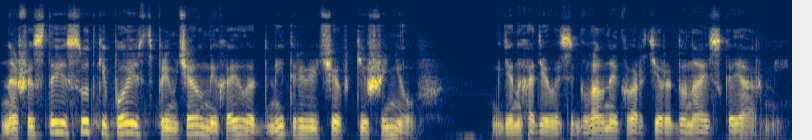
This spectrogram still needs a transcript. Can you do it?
На шестые сутки поезд примчал Михаила Дмитриевича в Кишинев, где находилась главная квартира Дунайской армии.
